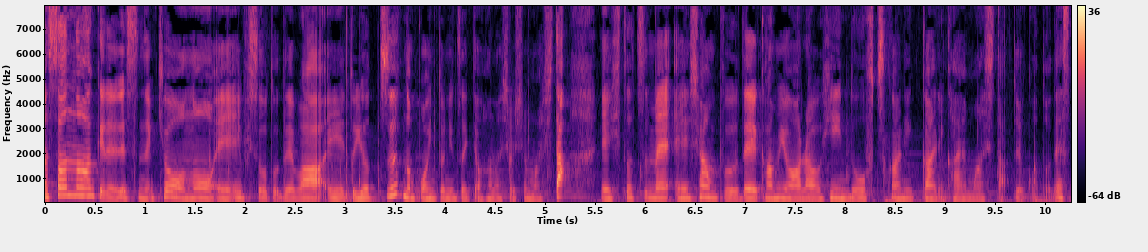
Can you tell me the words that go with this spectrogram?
まあ、そんなわけでですね、今日の、えー、エピソードでは、えー、と4つのポイントについてお話をしました。えー、1つ目、えー、シャンプーで髪を洗う頻度を2日に1回に変えましたということです。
